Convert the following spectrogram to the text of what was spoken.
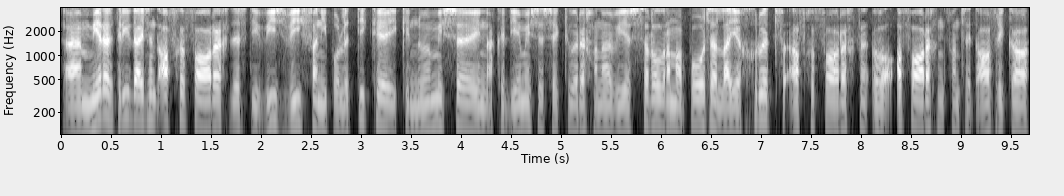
Uh, meer as 3000 afgevaardigdes, die wies wie van die politieke, ekonomiese en akademiese sektore gaan daar wees. Cyril Ramaphosa lei 'n groot afgevaardigde of afvaardiging van Suid-Afrika.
